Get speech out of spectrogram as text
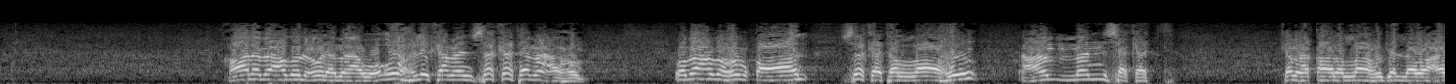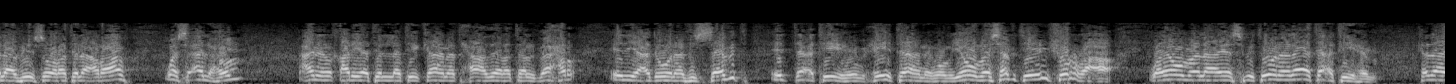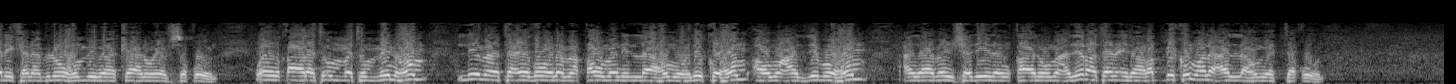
قال بعض العلماء وأهلك من سكت معهم. وبعضهم قال سكت الله عمن سكت. كما قال الله جل وعلا في سورة الأعراف واسألهم عن القرية التي كانت حاضرة البحر إذ يعدون في السبت إذ تأتيهم حيتانهم يوم سبتهم شرعا ويوم لا يسبتون لا تأتيهم. كذلك نبلوهم بما كانوا يفسقون. وإذ قالت أمة منهم لما تعظون قوما الله مهلكهم أو معذبهم عذابا شديدا قالوا معذرة إلى ربكم ولعلهم يتقون.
